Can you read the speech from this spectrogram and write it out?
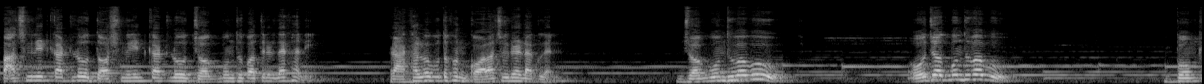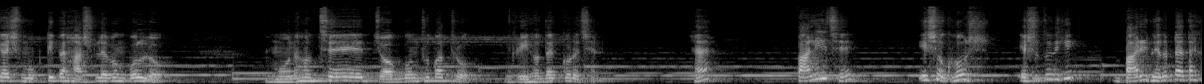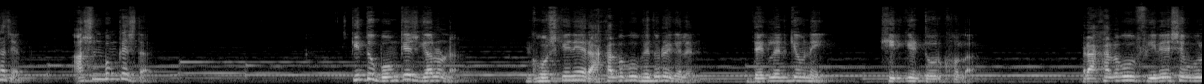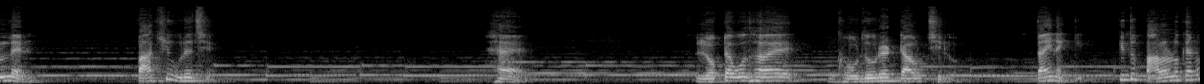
পাঁচ মিনিট কাটলো, দশ মিনিট কাটলো জগবন্ধু পাত্রের দেখা নেই। রাখালবাবু তখন গলা চড়িয়ে ডাকলেন জগবন্ধু বাবু ও জগবন্ধু বাবু বোমকেশ মুখ টিপে হাসলো এবং বলল, মনে হচ্ছে জগবন্ধু পাত্র গৃহত্যাগ করেছেন। হ্যাঁ পালিয়েছে? এসো ঘোষ, এসো তো দেখি। বাড়ির ভেতরটা দেখা যাক। আসুন বোমকেশ দা কিন্তু বোমকেশ গেল না। ঘোষকে নিয়ে রাখালবাবু ভেতরে গেলেন। দেখলেন কেউ নেই। খিড়কির দোর খোলা। রাখালবাবু ফিরে এসে বললেন, পাখি উড়েছে। হ্যাঁ। লোকটা বোধ হয় ঘোড়দৌড়ের টাউট ছিল। তাই নাকি? কিন্তু পালালো কেন?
